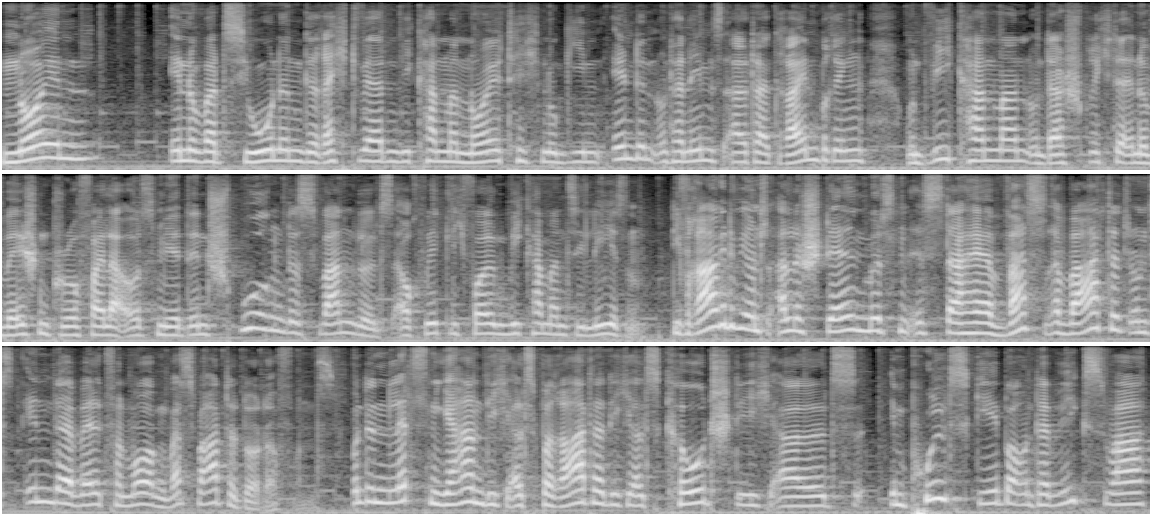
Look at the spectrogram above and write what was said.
neuen Innovationen gerecht werden, wie kann man neue Technologien in den Unternehmensalltag reinbringen und wie kann man, und da spricht der Innovation Profiler aus mir, den Spuren des Wandels auch wirklich folgen, wie kann man sie lesen. Die Frage, die wir uns alle stellen müssen, ist daher, was erwartet uns in der Welt von morgen? Was wartet dort auf uns? Und in den letzten Jahren, die ich als Berater, die ich als Coach, die ich als Impulsgeber unterwegs war,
